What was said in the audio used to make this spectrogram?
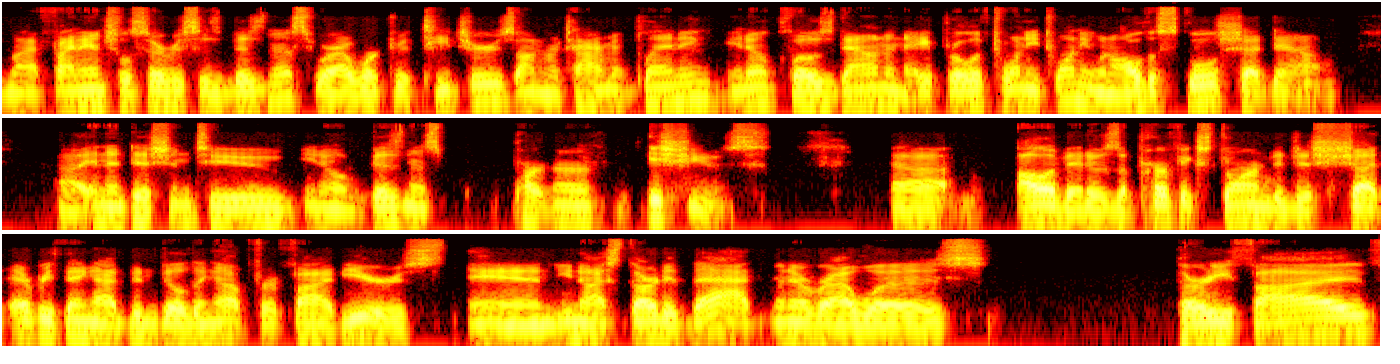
my financial services business where i worked with teachers on retirement planning you know closed down in april of 2020 when all the schools shut down uh, in addition to you know business partner issues uh, all of it. It was a perfect storm to just shut everything I'd been building up for five years. And, you know, I started that whenever I was 35,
